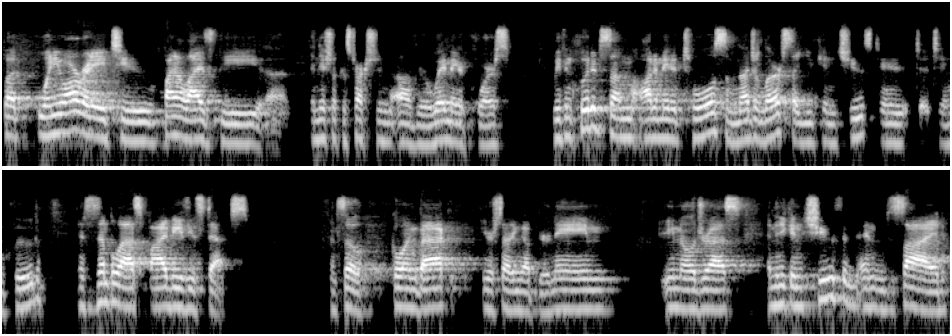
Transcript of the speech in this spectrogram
But when you are ready to finalize the uh, initial construction of your Waymaker course, we've included some automated tools, some nudge alerts that you can choose to, to, to include. It's as simple as five easy steps. And so going back, you're setting up your name, email address, and then you can choose and, and decide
